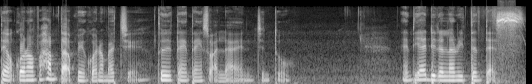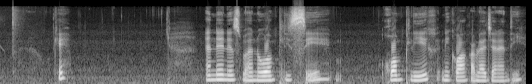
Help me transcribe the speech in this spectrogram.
Tengok korang faham tak apa yang korang baca. Tu tanya-tanya soalan macam tu. Nanti ada dalam written test. Okay? And then this one one please say remplir ni korang akan belajar nanti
